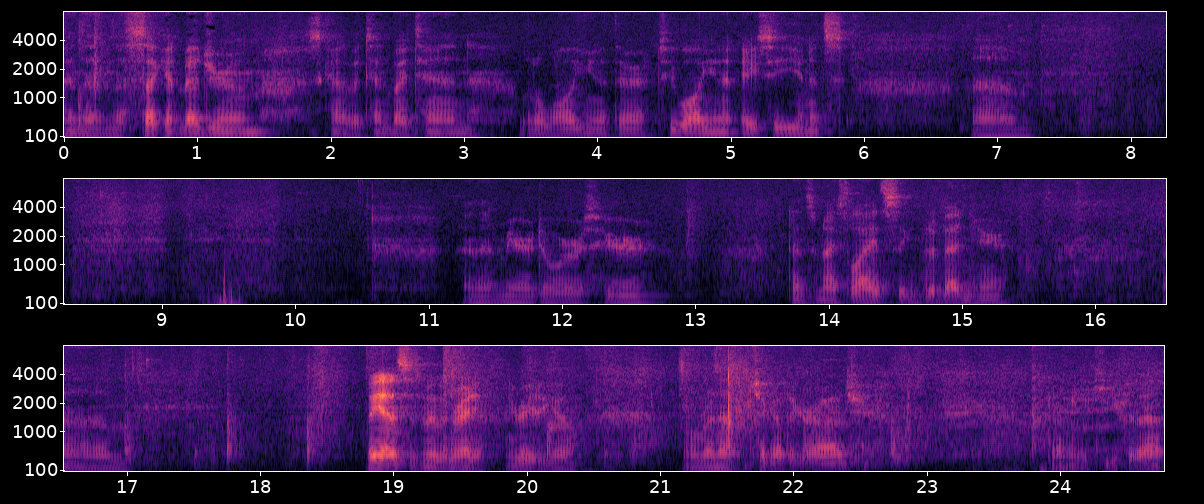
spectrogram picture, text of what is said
And then the second bedroom is kind of a 10 by 10 little wall unit there. Two wall unit AC units. Um, and then mirror doors here. Done some nice lights, so you can put a bed in here. Um, but yeah, this is moving ready. You're ready to go. We'll run out and check out the garage. I think I need a key for that.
